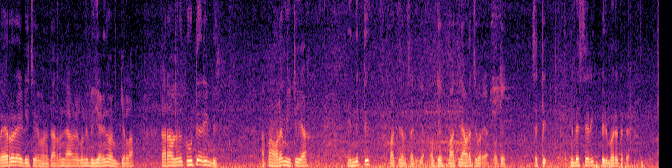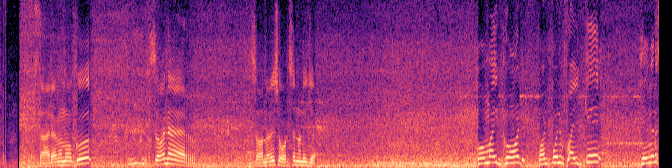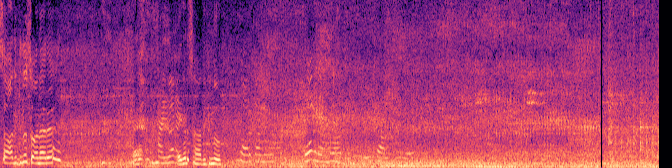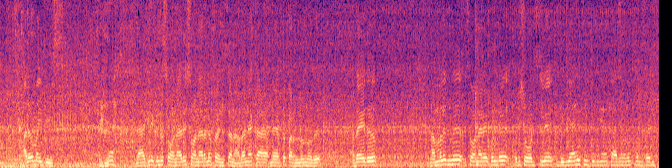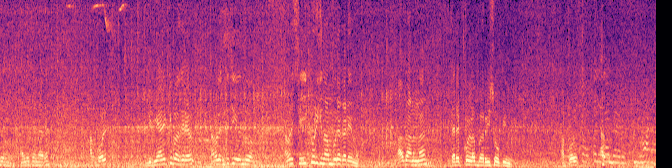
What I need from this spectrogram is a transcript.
വേറൊരു ഐഡിയ ചെയ്യാൻ വേണം കാരണം ഞാൻ അവളെ കൊണ്ട് ബിരിയാണി വാങ്ങിക്കല്ല. കാരണം അവളുടെ ഒരു കൂട്ടുകാരി ഉണ്ട്. അപ്പോൾ അവളെ മീറ്റ് ചെയ്യുക എന്നിട്ട് ബാക്കി സംസാരിക്കുക ഓക്കെ ബാക്കി ഞാൻ അവിടെ വെച്ച് പറയാം. ഓക്കെ സെറ്റ് ഈ ബസ് കയറി പെരുമ്പോരത്തിട്ടെ സാരാന്ന് നോക്കൂ. സോനർ. സോനറിന് ഷോർട്സ് കണ്ടോണ്ടിരിക്കുക ഹോ my god one point five K എങ്ങനെ സാധിക്കുന്നു സോനാരെ? എങ്ങനെ സാധിക്കുന്നു? ഹലോ മൈ കീസ് ബാക്കിൽ നിൽക്കുന്നത് സോനാർ സോനാറിന്റെ ഫ്രണ്ട്സാണ് അതാണ് ഞാൻ നേരത്തെ പറഞ്ഞിരുന്നത്. അതായത് നമ്മളിന്ന് സോനാരെ കൊണ്ട് ഒരു ഷോർട്സിൽ ബിരിയാണി തീറ്റിരിക്കുന്ന കാര്യങ്ങൾ സംസാരിച്ചു തന്നു അല്ലേ സോനാറ് അപ്പോൾ ബിരിയാണിക്ക് പകരം നമ്മൾ എന്ത് ചെയ്യുന്നു? നമ്മൾ ഷെയ്ക്ക് കുടിക്കുന്ന അമ്പൂര കടയിൽ നിന്ന് അത് കാണുന്ന തിരക്കുള്ള ബെറി ഷോപ്പിൽ നിന്ന്. അപ്പോൾ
